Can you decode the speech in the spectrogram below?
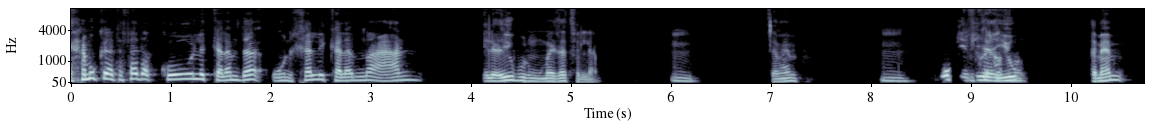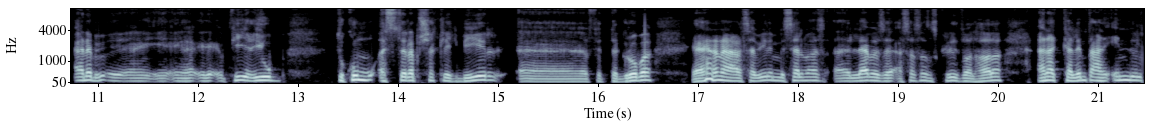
إحنا ممكن نتفادى كل الكلام ده ونخلي كلامنا عن العيوب والمميزات في اللعبه. تمام مم. ممكن في عيوب أفضل. تمام أنا ب... يعني في عيوب تكون مؤثرة بشكل كبير آه، في التجربة يعني أنا على سبيل المثال مثلا لعبة زي اساسن كريد فالهالا أنا اتكلمت عن إن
